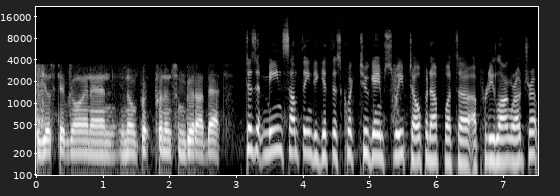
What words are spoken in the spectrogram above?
we just kept going and you know put put in some good at bats. Does it mean something to get this quick two game sweep to open up what's a, a pretty long road trip?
